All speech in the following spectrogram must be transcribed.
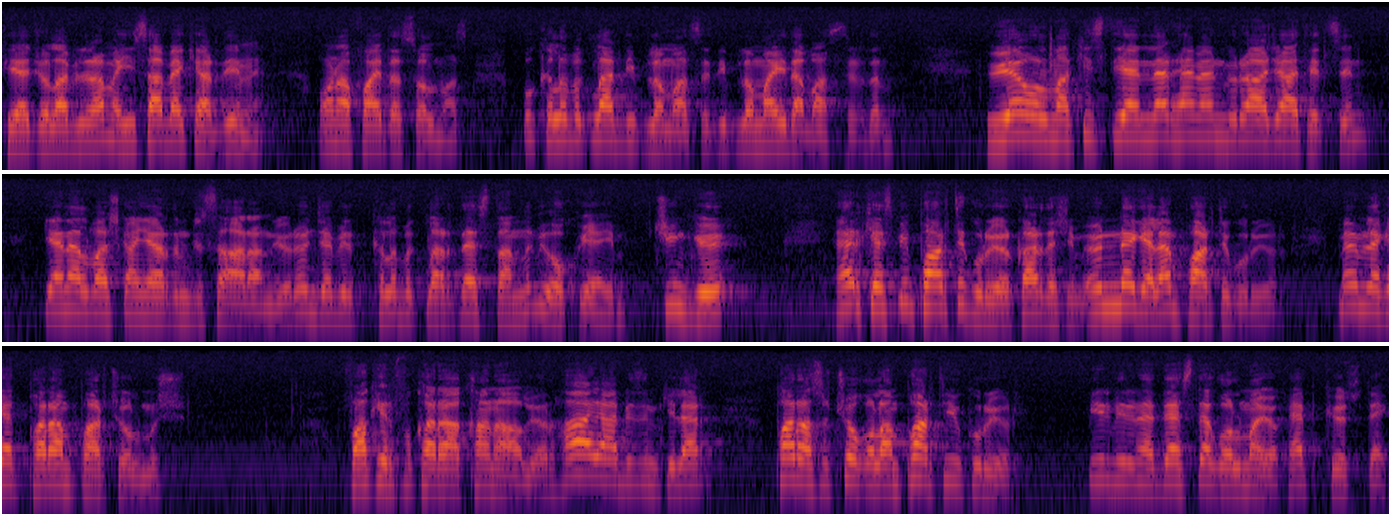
ihtiyacı olabilir ama İsa bekar değil mi? Ona faydası olmaz. Bu kılıbıklar diploması, diplomayı da bastırdım. Üye olmak isteyenler hemen müracaat etsin. Genel başkan yardımcısı aranıyor. Önce bir kılıbıklar destanını bir okuyayım. Çünkü herkes bir parti kuruyor kardeşim. Önüne gelen parti kuruyor. Memleket paramparça olmuş. Fakir fukara kan ağlıyor. Hala bizimkiler parası çok olan partiyi kuruyor. Birbirine destek olma yok. Hep köstek.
